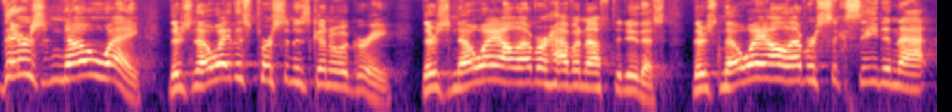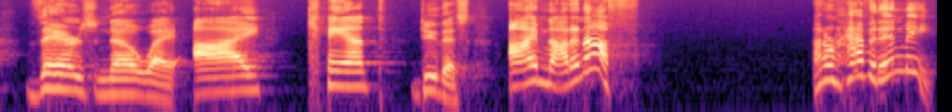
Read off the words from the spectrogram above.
There's no way. There's no way this person is going to agree. There's no way I'll ever have enough to do this. There's no way I'll ever succeed in that. There's no way. I can't do this. I'm not enough. I don't have it in me.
